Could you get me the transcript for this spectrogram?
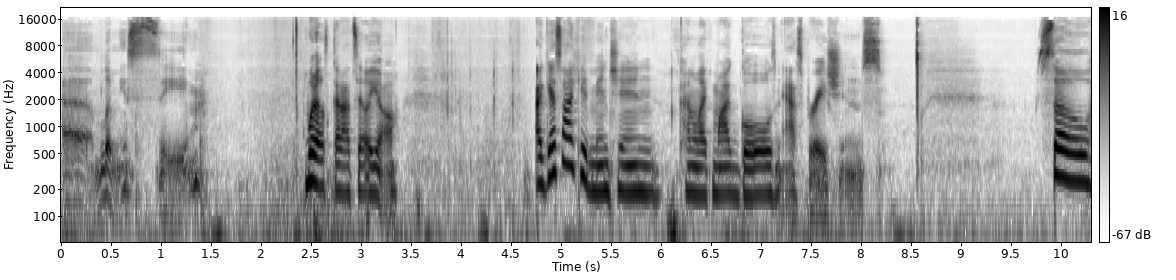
Um, let me see. What else can I tell y'all? I guess I could mention kind of like my goals and aspirations. So,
